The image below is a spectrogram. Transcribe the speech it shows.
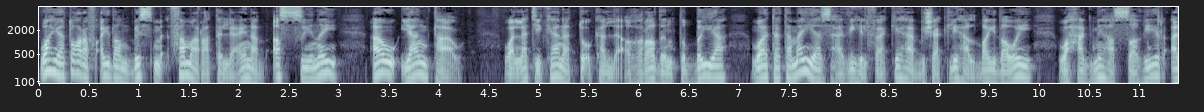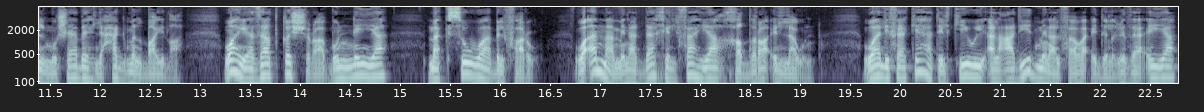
وهي تعرف أيضا باسم ثمرة العنب الصيني أو يانغ تاو. والتي كانت تؤكل لأغراض طبية وتتميز هذه الفاكهة بشكلها البيضاوي وحجمها الصغير المشابه لحجم البيضة وهي ذات قشرة بنية مكسوة بالفرو. وأما من الداخل فهي خضراء اللون. ولفاكهة الكيوي العديد من الفوائد الغذائية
